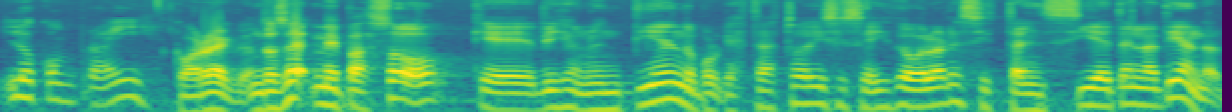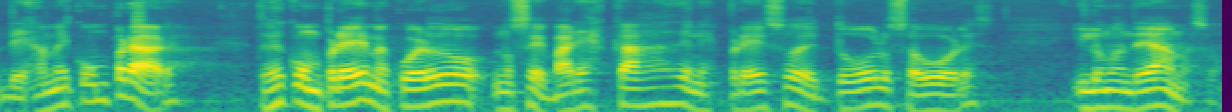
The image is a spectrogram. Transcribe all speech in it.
lo compro ahí. Correcto. Entonces me pasó que dije, no entiendo por qué está esto a 16 dólares si está en 7 en la tienda. Déjame comprar. Entonces compré, me acuerdo, no sé, varias cajas de Nespresso de todos los sabores y lo mandé a Amazon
